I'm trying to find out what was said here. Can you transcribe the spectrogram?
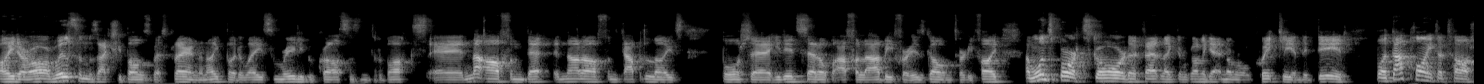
either or. Wilson was actually Bohs' best player in the night, by the way. Some really good crosses into the box. Uh, not often, de- not often capitalised. But uh, he did set up Afolabi for his goal in 35. And once Burt scored, I felt like they were going to get another one quickly, and they did. But at that point, I thought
